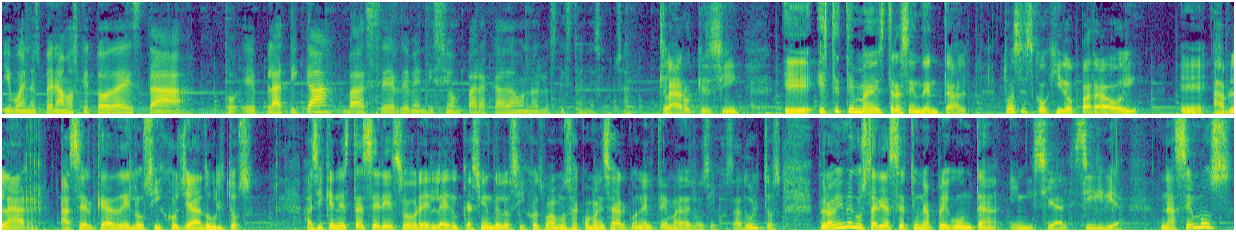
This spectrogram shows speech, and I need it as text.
Y bueno, esperamos que toda esta eh, plática va a ser de bendición para cada uno de los que estén escuchando. Claro que sí. Eh, este tema es trascendental. Tú has escogido para hoy eh, hablar acerca de los hijos ya adultos. Así que en esta serie sobre la educación de los hijos vamos a comenzar con el tema de los hijos adultos. Pero a mí me gustaría hacerte una pregunta inicial. Silvia, ¿nacemos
